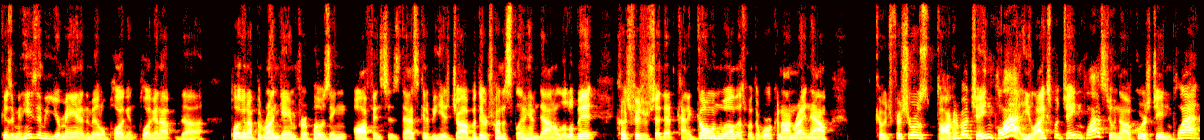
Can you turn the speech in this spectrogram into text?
because I mean he's going to be your man in the middle, plugging plugging up the plugging up the run game for opposing offenses. That's going to be his job, but they're trying to slim him down a little bit. Coach Fisher said that's kind of going well. That's what they're working on right now. Coach Fisher was talking about Jaden Platt. He likes what Jaden Platt's doing. Now, of course, Jaden Platt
